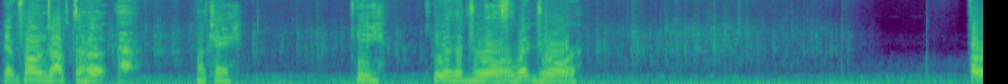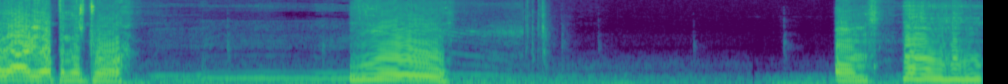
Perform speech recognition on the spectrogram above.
That phone's off the hook. Okay. Key. Key to the drawer. What drawer? Thought we already opened this drawer. Ooh. Um.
